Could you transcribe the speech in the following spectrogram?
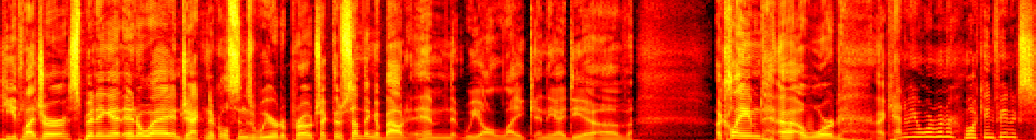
Heath Ledger spinning it in a way, and Jack Nicholson's weird approach. Like there's something about him that we all like, and the idea of acclaimed uh, award Academy Award winner Joaquin Phoenix.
